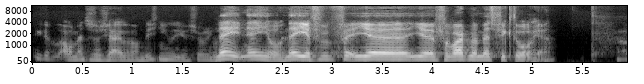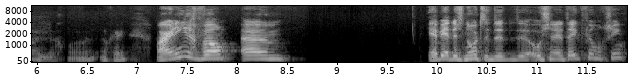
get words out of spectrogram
Ik dacht dat alle mensen zoals jij van Disney hielden, sorry. Nee, nee joh. Nee, je, ver- je, je verwart me met Victoria. Oh, Oké. Maar in ieder geval, ehm, heb jij dus nooit de, de originele tekenfilm gezien?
